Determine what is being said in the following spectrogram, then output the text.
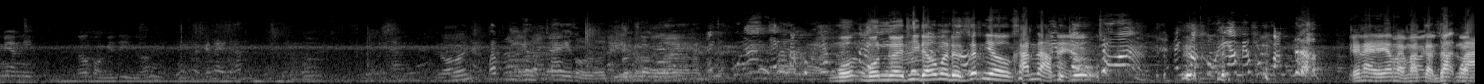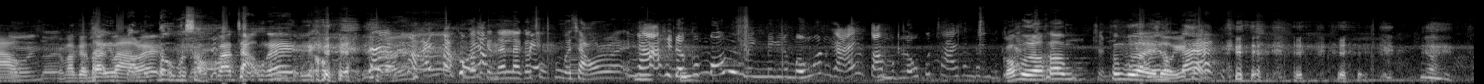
comment đi. Đâu còn cái gì nữa? Cái này đã. Rồi. Bắt đi rồi đi rồi. một một người thi đấu mà được rất nhiều khán giả phục vụ. không cho anh mặc của em em không mặc được. Cái này em phải mặc cẩn thận vào. phải mặc cẩn thận vào đấy. đâu mà sỏ quan trọng đấy. Đấy, anh mặc của em. Cái này là các không, không có cháu đâu đấy. Nhà thì đừng có mỗi một mình mình là mống con gái toàn một lũ con trai sang đây. Có vừa không? Không vừa thì đổi cái. khác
